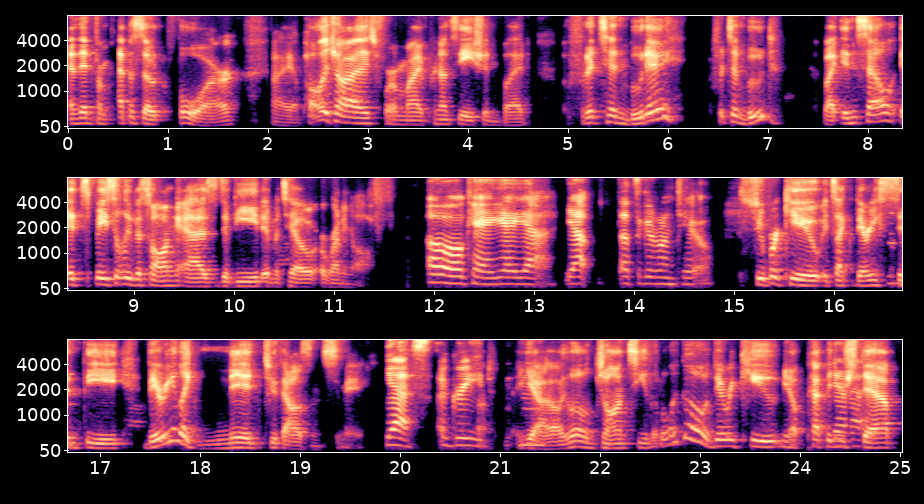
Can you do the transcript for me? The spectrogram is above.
And then from episode four, I apologize for my pronunciation, but Frittenbude, Frittenbud by Incel. It's basically the song as David and Matteo are running off. Oh, okay. Yeah. Yeah. Yep. That's a good one too. Super cute. It's like very Mhm. synthy, very like mid 2000s to me. Yes. Agreed. Mhm. Yeah, like a little jaunty, little like, oh, very cute, you know, pep in your step.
